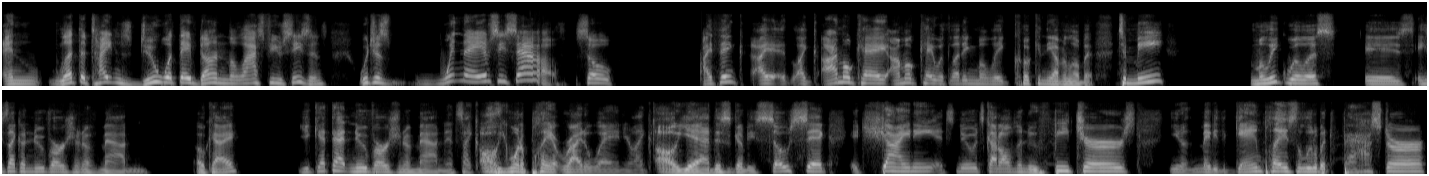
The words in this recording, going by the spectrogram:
and let the Titans do what they've done the last few seasons, which is win the AFC South. So I think I like I'm okay. I'm okay with letting Malik cook in the oven a little bit. To me, Malik Willis is he's like a new version of Madden. Okay. You get that new version of Madden. It's like, oh, you want to play it right away. And you're like, oh, yeah, this is going to be so sick. It's shiny. It's new. It's got all the new features. You know, maybe the gameplay is a little bit faster.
